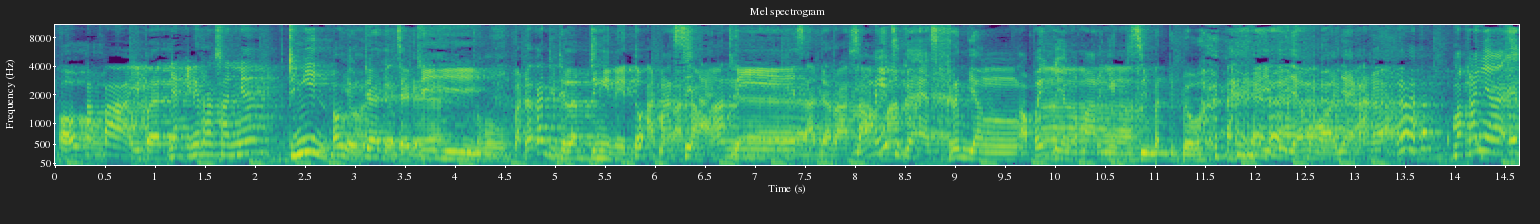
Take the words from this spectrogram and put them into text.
Oh, apa ibaratnya ini rasanya dingin. Oh ya Oh, udah nggak ya jadi. udah. Padahal kan di dalam dingin itu ada masih rasa ada. manis, ada rasa Namanya mana- juga es krim yang apa itu yang Ah. kemarin yang disimpan di bawah. itu ya pokoknya kan. Makanya eh,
